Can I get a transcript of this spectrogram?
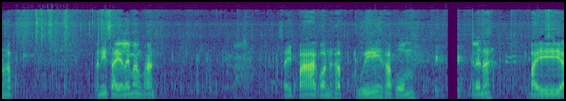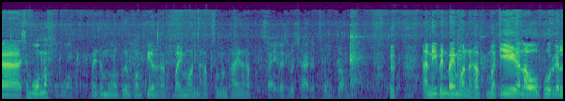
นะครับ อันนี้ใส่อะไรบ้างพัน ส่ปลาก่อนนะครับ ทุยครับผมอะไรนะ ใบอ่าชะมวงเนาะกระบวงใบชะมวงเพิ่มความเปรี้ยวนะครับ ใบหม่อนนะครับ สมุนไพรนะครับ ใส่แล้วรสชาติจะตรงกล่อมอันนี้เป็นใบหม่อนนะครับ เมื่อกี้เราพูดกันเ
